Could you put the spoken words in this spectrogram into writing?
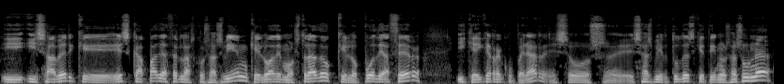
y, saber que es capaz de hacer las cosas bien, que lo ha demostrado, que lo puede hacer y que hay que recuperar esos, esas virtudes que tiene Osasuna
